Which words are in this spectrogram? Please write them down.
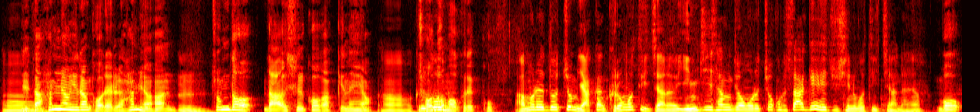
어. 음. 일단 한 명이랑 거래를 하면 좀더 나으실 것 같긴 해요. 어, 저도 뭐 그랬고. 아무래도 좀 약간 그런 것도 있잖아요. 인지상정으로 조금 싸게 해주시는 것도 있지 않아요? 뭐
